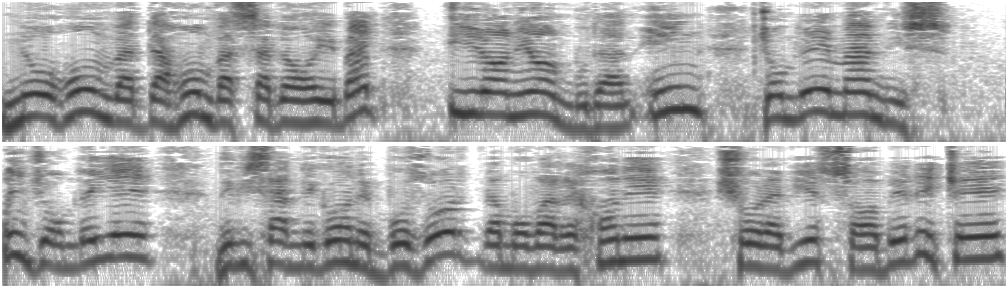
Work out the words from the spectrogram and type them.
نهم و دهم و صداهای بعد ایرانیان بودند. این جمله من نیست. این جمله نویسندگان بزرگ و مورخان شوروی سابقه که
